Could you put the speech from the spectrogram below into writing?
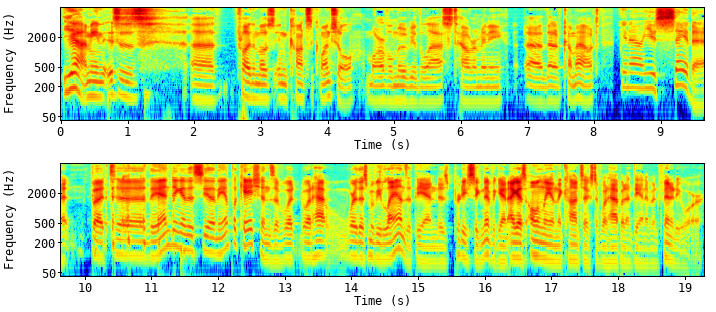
Yeah, I mean, this is uh, probably the most inconsequential Marvel movie of the last however many uh, that have come out. You know, you say that, but uh, the ending of this, you know, the implications of what what ha- where this movie lands at the end is pretty significant. I guess only in the context of what happened at the end of Infinity War.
